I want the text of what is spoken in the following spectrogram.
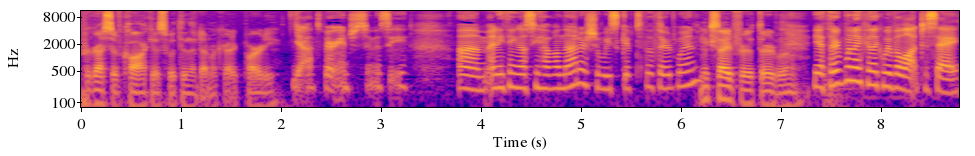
progressive caucus within the Democratic Party. Yeah, it's very interesting to see. Um, anything else you have on that, or should we skip to the third one? I'm excited for the third one. Yeah, third one, I feel like we have a lot to say.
